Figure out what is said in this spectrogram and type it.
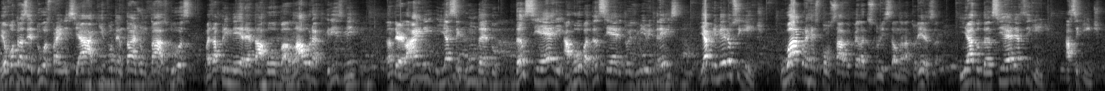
Eu vou trazer duas para iniciar aqui, vou tentar juntar as duas, mas a primeira é da arroba Laura Crisme, underline, e a segunda é do Dancieri, arroba Dancieri 2003. E a primeira é o seguinte: o agro é responsável pela destruição da natureza? E a do Dancieri é a seguinte: a seguinte.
